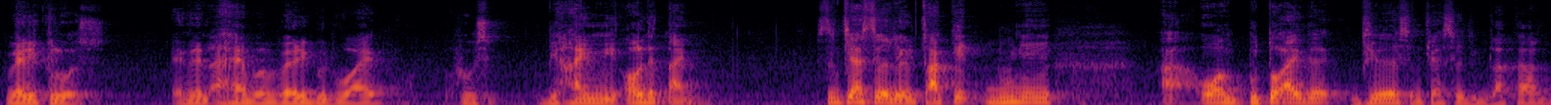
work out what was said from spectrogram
very close. And then I have a very good wife who's behind me all the time. Sentiasa dia sakit bunyi uh, orang kutuk I ke, dia sentiasa di belakang.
